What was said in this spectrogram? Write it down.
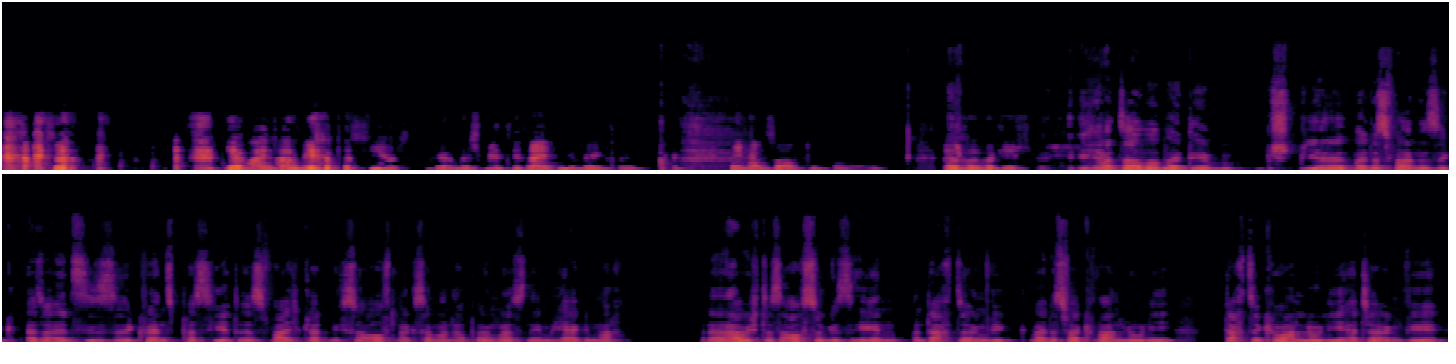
die haben einfach während des Teams, während des Spiels die Seiten gewechselt. Ich hab's so aufgefeiert. Also ich, wirklich. Ich hatte aber bei dem Spiel, weil das war eine Sequenz, also als diese Sequenz passiert ist, war ich gerade nicht so aufmerksam und habe irgendwas nebenher gemacht. Und dann habe ich das auch so gesehen und dachte irgendwie, weil das war Quan Looney, dachte Quan Looney hätte irgendwie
